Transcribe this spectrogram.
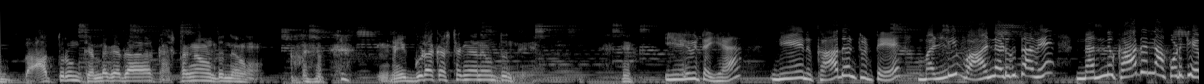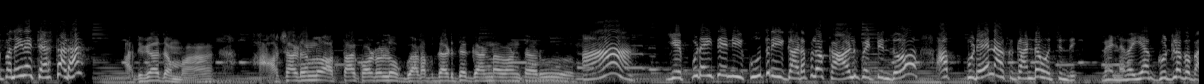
బాత్రూమ్ కింద కదా కష్టంగా ఉంటుందేమో. మీకు కూడా కష్టంగానే ఉంటుంది. ఏమిటయ్యా? నేను కాదంటుంటే మళ్ళీ వాడిని అడుగుతావే? నన్ను కాదని నా కొడుకు ఏ పనైనా చేస్తాడా? అది కాదమ్మా. ఆషాఢంలో అత్తా కోడళ్ళు గడప దాటితే గండం అంటారు. ఆ ఎప్పుడైతే నీ కూతురు ఈ గడపలో కాళ్ళు పెట్టిందో అప్పుడే నాకు గండం వచ్చింది. వెళ్ళవయ్యా గుడ్ల గొబ్బ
